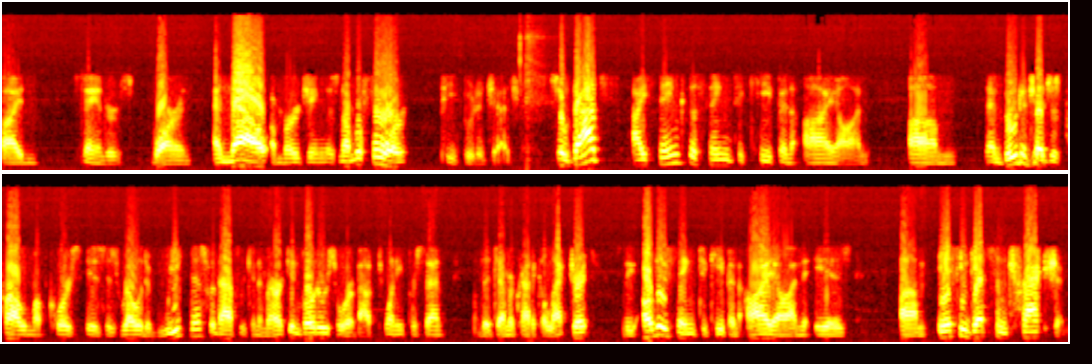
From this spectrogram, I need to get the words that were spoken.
Biden, Sanders, Warren, and now emerging as number four, Pete Buttigieg. So that's, I think, the thing to keep an eye on. Um, and Buttigieg's problem, of course, is his relative weakness with African American voters, who are about 20% of the Democratic electorate. The other thing to keep an eye on is um, if he gets some traction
